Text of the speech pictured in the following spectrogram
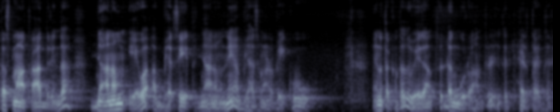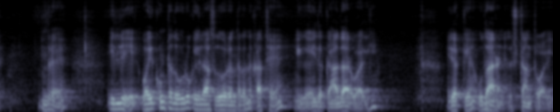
ತಸ್ಮಾತ್ ಆದ್ದರಿಂದ ಜ್ಞಾನಂ ಏವ ಅಭ್ಯಸೇತ್, ಜ್ಞಾನವನ್ನೇ ಅಭ್ಯಾಸ ಮಾಡಬೇಕು ಎನ್ನತಕ್ಕಂಥದ್ದು ವೇದಾಂತದ ಡಂಗುರ ಅಂತೇಳಿ ಇದರಲ್ಲಿ ಹೇಳ್ತಾ ಇದ್ದಾರೆ. ಅಂದರೆ ಇಲ್ಲಿ ವೈಕುಂಠದವರು ಕೈಲಾಸದವರು ಅಂತಕ್ಕಂಥ ಕಥೆ ಈಗ ಇದಕ್ಕೆ ಆಧಾರವಾಗಿ ಇದಕ್ಕೆ ಉದಾಹರಣೆ, ದೃಷ್ಟಾಂತವಾಗಿ.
